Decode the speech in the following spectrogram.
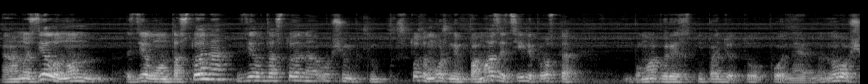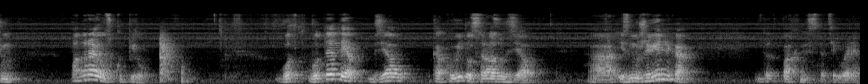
А, но сделан он, сделан он достойно. Сделан достойно. В общем, что-то можно им помазать или просто бумагу резать не пойдет. Тупой, наверное. Ну, в общем, понравилось, купил. Вот, вот это я взял как увидел, сразу взял. А из можжевельника, да пахнет, кстати говоря,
